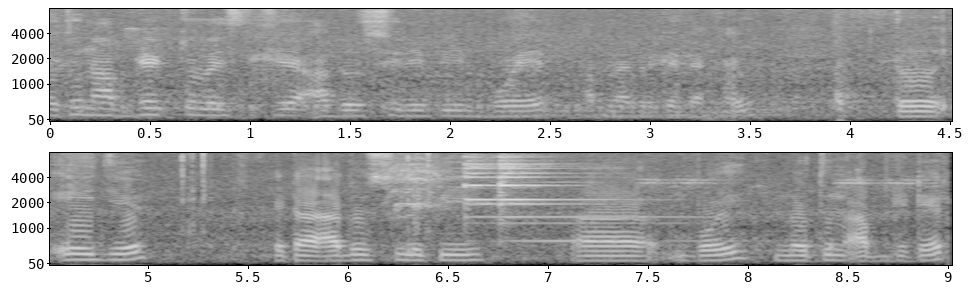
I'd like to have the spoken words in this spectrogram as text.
নতুন আপডেট চলে এসেছে আদর্শ লিপির বইয়ের, আপনাদেরকে দেখাই। তো এই যে, এটা আদর্শ লিপি বই নতুন আপডেটের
